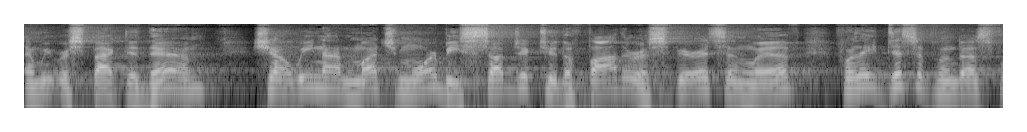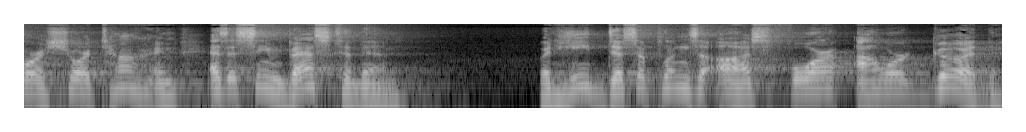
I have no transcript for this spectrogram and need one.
and we respected them. Shall we not much more be subject to the Father of spirits and live? For they disciplined us for a short time, as it seemed best to them but he disciplines us for our good,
